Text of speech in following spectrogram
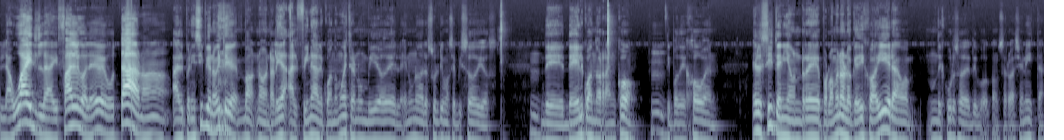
la wildlife, algo le debe gustar, ¿no? no. Al principio, ¿no viste? bueno, no, en realidad al final, cuando muestran un video de él en uno de los últimos episodios, Mm. de, de él cuando arrancó, Mm. tipo de joven, Él sí tenía un re, por lo menos lo que dijo ahí era un discurso de tipo conservacionista.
